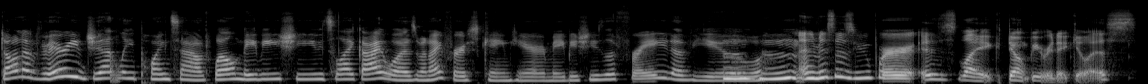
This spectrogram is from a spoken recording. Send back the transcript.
Donna very gently points out, well, maybe she's like I was when I first came here. Maybe she's afraid of you. Mhm. And Mrs. Hooper is like, don't be ridiculous.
